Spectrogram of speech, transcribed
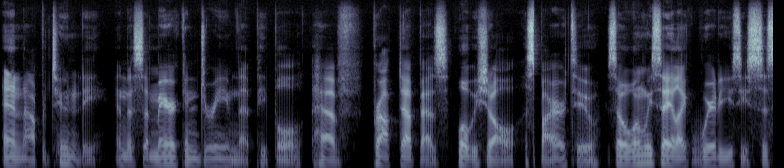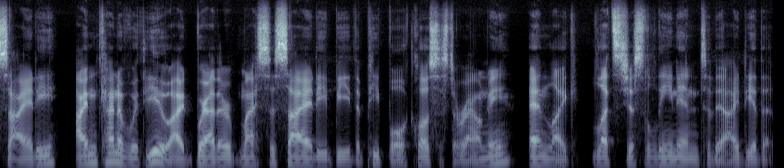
and an opportunity. And this American dream that people have propped up as what we should all aspire to. So when we say, like, where do you see society? I'm kind of with you. I'd rather my society be the people closest around me and like let's just lean into the idea that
